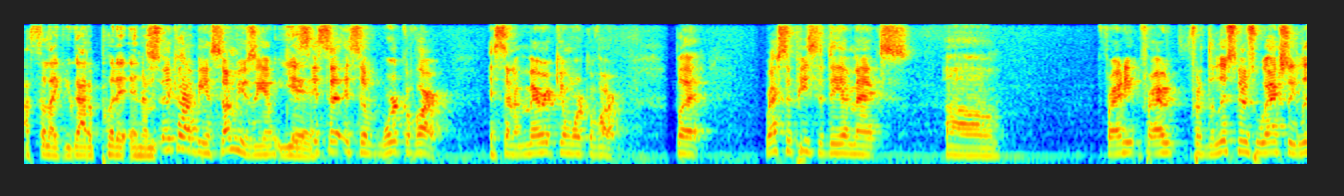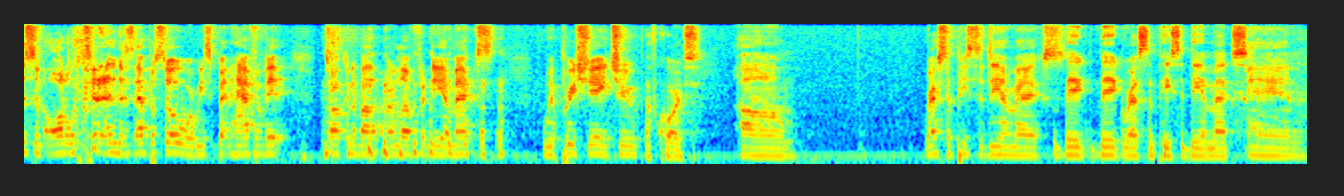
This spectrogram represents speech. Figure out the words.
I feel like you gotta put it in a. It gotta be in some museum. Yeah. it's, it's a it's a work of art. It's an American work of art. But rest in peace to DMX. Um, for any for every, for the listeners who actually listened all the way to the end of this episode, where we spent half of it talking about our love for DMX, we appreciate you. Of course. Um, rest in peace to DMX. Big big rest in peace to DMX. And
